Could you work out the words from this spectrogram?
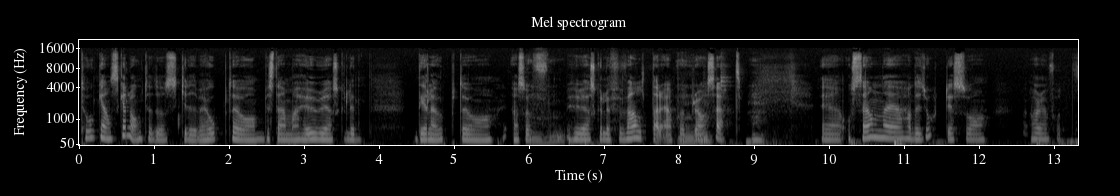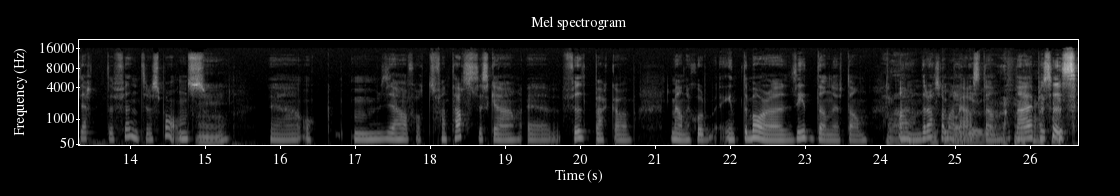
tog ganska lång tid att skriva ihop det och bestämma hur jag skulle dela upp det och alltså Mhm. hur jag skulle förvalta det på ett bra Mm. sätt. Mm. Eh, och sen när jag hade gjort det så har den fått jättefint respons. mm. Eh, och mm, jag har fått fantastiska eh, feedback av människor, inte bara jidden utan Nej, andra som har läst den. Nej, precis.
